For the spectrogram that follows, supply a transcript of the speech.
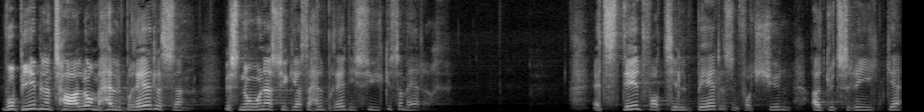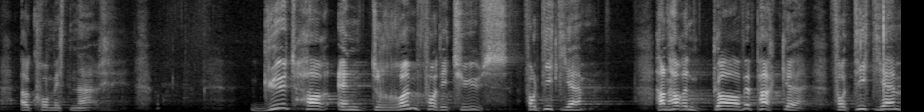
Hvor Bibelen taler om helbredelsen hvis noen er syke, ja, så helbred de syke som er der. Et sted for tilbedelsen for skyld, at Guds rike er kommet nær. Gud har en drøm for ditt hus, for ditt hjem. Han har en gavepakke for ditt hjem.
